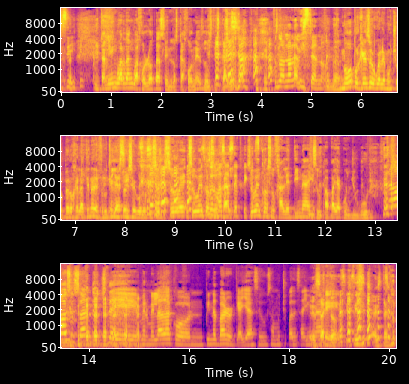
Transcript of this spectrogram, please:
Sí. Y también guardan guajolotas en los cajones, los fiscales. Pues no, no la vista, ¿no? No, porque eso huele mucho, pero gelatina de frutilla estoy seguro que sí. Su- suben, suben con su más jal- asépticas. suben con su jaletina y su papaya con yogur. No, su sándwich de mermelada con peanut butter, que allá se usa mucho para desayunar. Exacto. Sí, sí, sí. Ahí están.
